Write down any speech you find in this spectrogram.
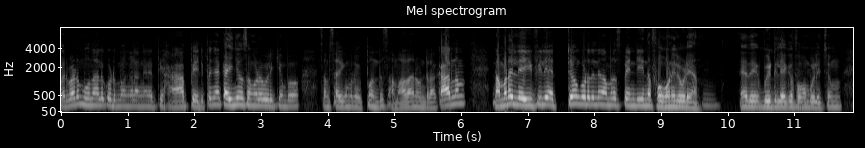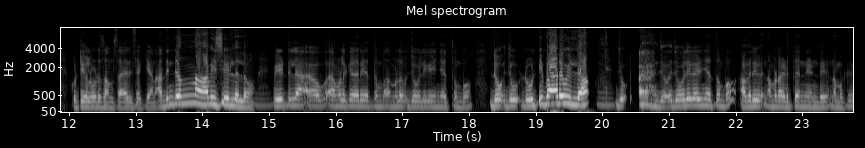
ഒരുപാട് മൂന്നാൽ കുടുംബങ്ങൾ അങ്ങനെ എത്തി ഹാപ്പി ആയിട്ട്. ഇപ്പം ഞാൻ കഴിഞ്ഞ ദിവസം കൂടെ വിളിക്കുമ്പോൾ സംസാരിക്കുമ്പോൾ ഇപ്പോൾ എന്ത് സമാധാനം ഉണ്ടാകും കാരണം നമ്മുടെ ലൈഫിൽ ഏറ്റവും കൂടുതൽ നമ്മൾ സ്പെൻഡ് ചെയ്യുന്ന ഫോണിലൂടെയാണ് ഏത് വീട്ടിലേക്ക് ഫോൺ വിളിച്ചും കുട്ടികളോട് സംസാരിച്ചൊക്കെയാണ്. അതിന്റെ ഒന്നും ആവശ്യമില്ലല്ലോ. വീട്ടിൽ നമ്മൾ കയറി എത്തുമ്പോൾ നമ്മൾ ജോലി കഴിഞ്ഞ് എത്തുമ്പോൾ ഡ്യൂട്ടി ഭാരവും ഇല്ല. ജോലി കഴിഞ്ഞ് എത്തുമ്പോൾ അവർ നമ്മുടെ അടുത്ത് തന്നെ ഉണ്ട്. നമുക്ക്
